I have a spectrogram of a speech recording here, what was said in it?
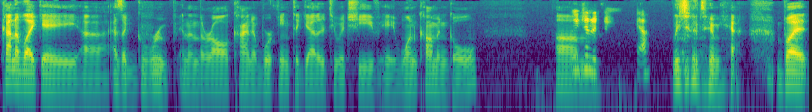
kind of like a uh, as a group, and then they're all kind of working together to achieve a one common goal. Um, Legion of Doom, yeah. Legion of Doom, yeah. But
